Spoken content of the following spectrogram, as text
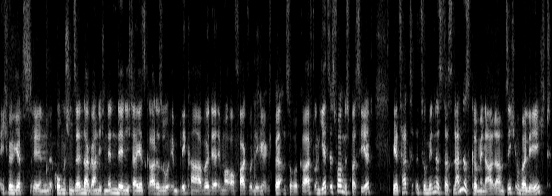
Ich will jetzt den komischen Sender gar nicht nennen, den ich da jetzt gerade so im Blick habe, der immer auf fragwürdige mhm. Experten zurückgreift. Und jetzt ist Folgendes passiert. Jetzt hat zumindest das Landeskriminalamt sich überlegt,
